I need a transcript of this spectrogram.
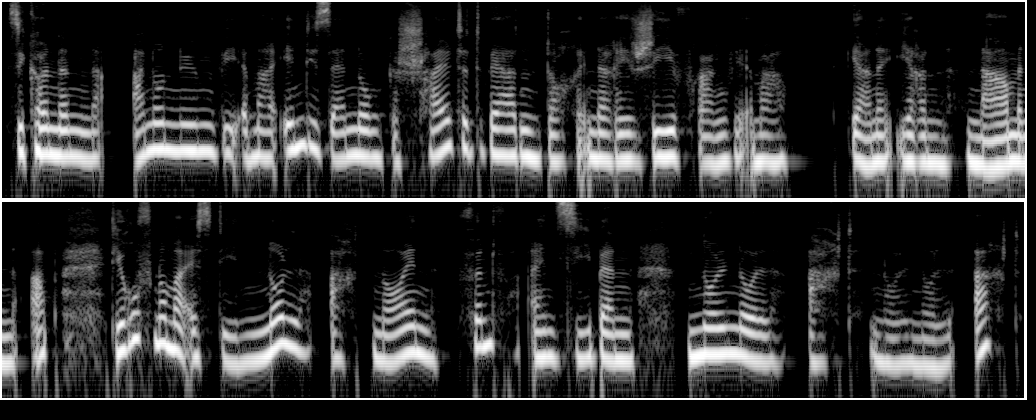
Sie können anonym wie immer in die Sendung geschaltet werden, doch in der Regie fragen wir immer gerne Ihren Namen ab. Die Rufnummer ist die 089 517 008 008.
